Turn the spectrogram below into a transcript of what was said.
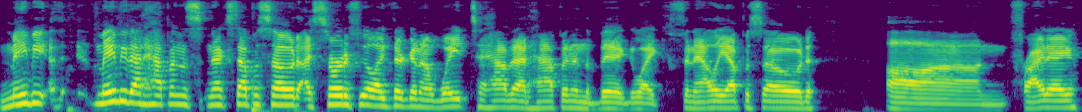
Maybe maybe that happens next episode. I sort of feel like they're gonna wait to have that happen in the big like finale episode on Friday.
